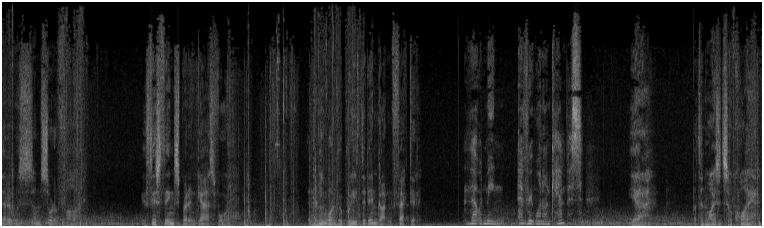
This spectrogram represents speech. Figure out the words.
Said it was some sort of fog. If this thing spread in gas form, then anyone who breathed it in got infected. That would mean everyone on campus. Yeah. But then why is it so quiet?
